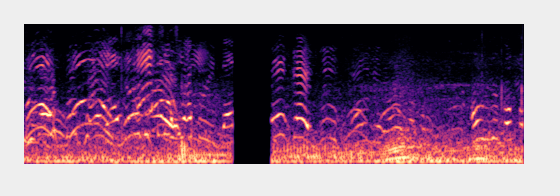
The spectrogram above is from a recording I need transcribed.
Move, move. Referee, dog. Move, guys, move. All of you. I was gonna go for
